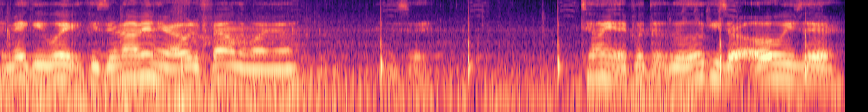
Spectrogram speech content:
They make you wait because they're not in here. I would have found them by now. Uh, let's see. I'm telling you, they put the, the lookies are always there.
